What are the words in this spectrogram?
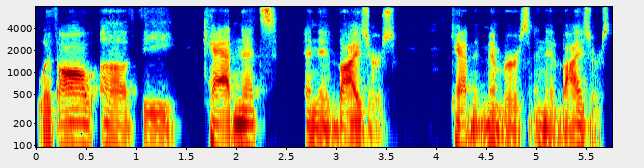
with all of the cabinets and the advisors, cabinet members and the advisors.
